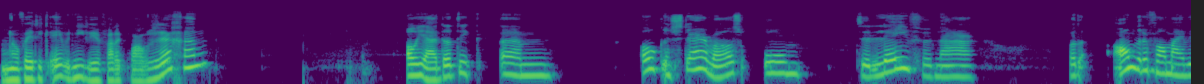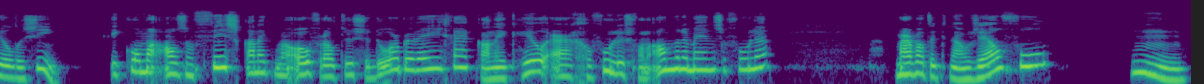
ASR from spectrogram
nou weet ik even niet weer wat ik wou zeggen. Oh ja, dat ik um, ook een ster was om te leven naar wat anderen van mij wilden zien. Ik kom me als een vis, kan ik me overal tussendoor bewegen. Kan ik heel erg gevoelens van andere mensen voelen. Maar wat ik nou zelf voel, hmm,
